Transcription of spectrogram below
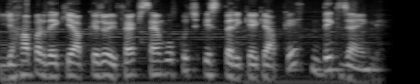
यहाँ पर देखिए आपके जो इफेक्ट्स हैं, वो कुछ इस तरीके के आपके दिख जाएँगे।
